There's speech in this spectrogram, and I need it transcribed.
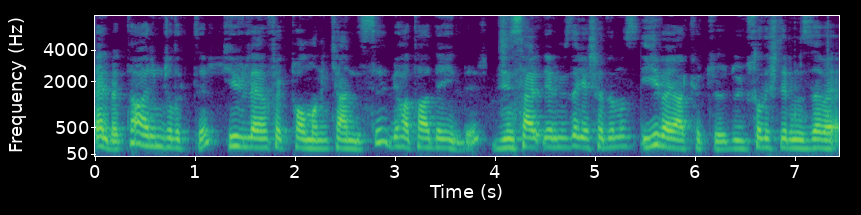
elbette ayrımcılıktır. HIV ile enfekte olmanın kendisi bir hata değildir. Cinselliklerimizde yaşadığımız iyi veya kötü, duygusal işlerimizde ve-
